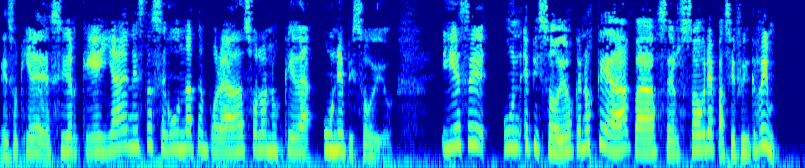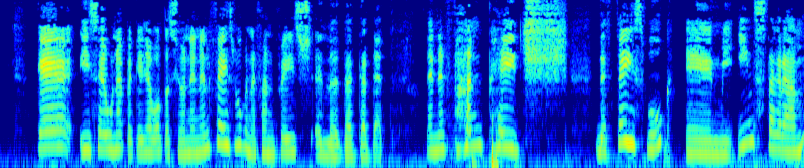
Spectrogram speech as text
Eso quiere decir que ya en esta segunda temporada solo nos queda un episodio. Y ese un episodio que nos queda va a ser sobre Pacific Rim. Que hice una pequeña votación en el Facebook, en el fanpage, en el fanpage de Facebook, en mi Instagram,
